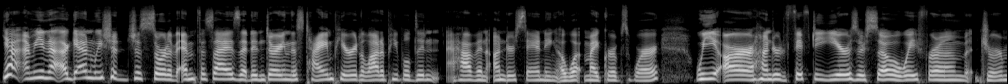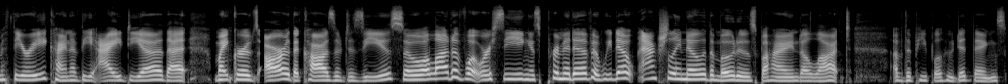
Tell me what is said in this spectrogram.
Yeah, I mean, again, we should just sort of emphasize that in during this time period, a lot of people didn't have an understanding of what microbes were. We are 150 years or so away from germ theory, kind of the idea that microbes are the cause of disease. So a lot of what we're seeing is primitive, and we don't actually know the motives behind a lot of the people who did things.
